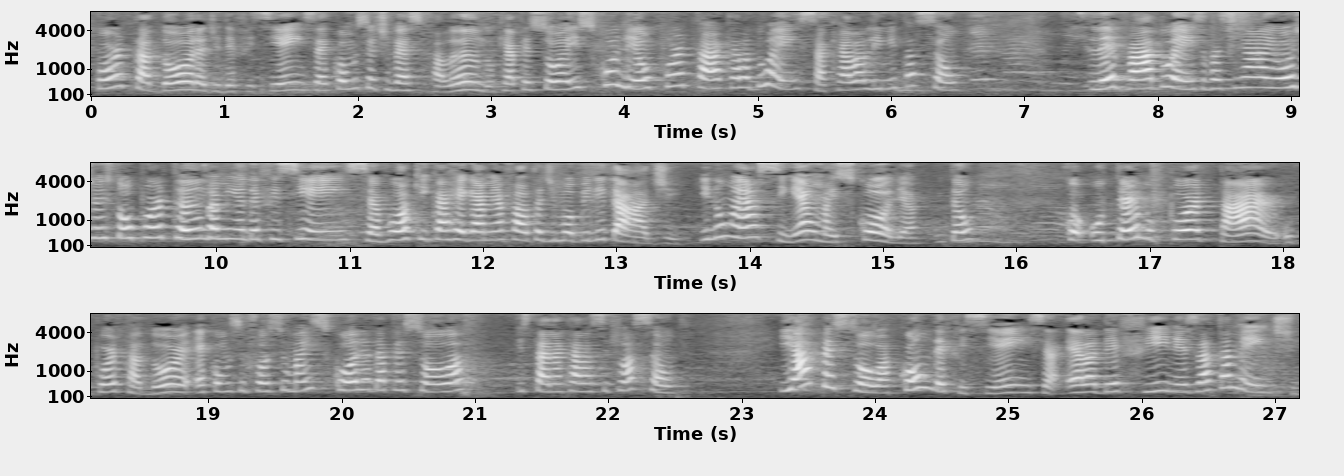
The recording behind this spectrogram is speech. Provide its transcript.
portadora de deficiência, é como se eu estivesse falando que a pessoa escolheu portar aquela doença, aquela limitação. Levar a doença, falar assim, ah, hoje eu estou portando a minha deficiência, vou aqui carregar minha falta de mobilidade. E não é assim, é uma escolha. Então, o termo portar, o portador, é como se fosse uma escolha da pessoa estar naquela situação. E a pessoa com deficiência, ela define exatamente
